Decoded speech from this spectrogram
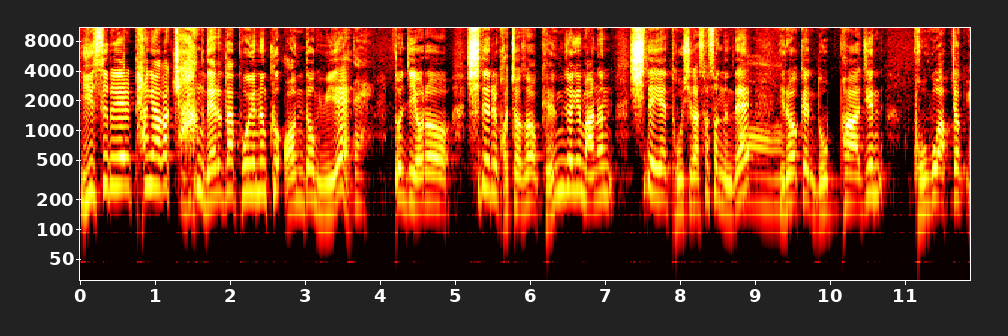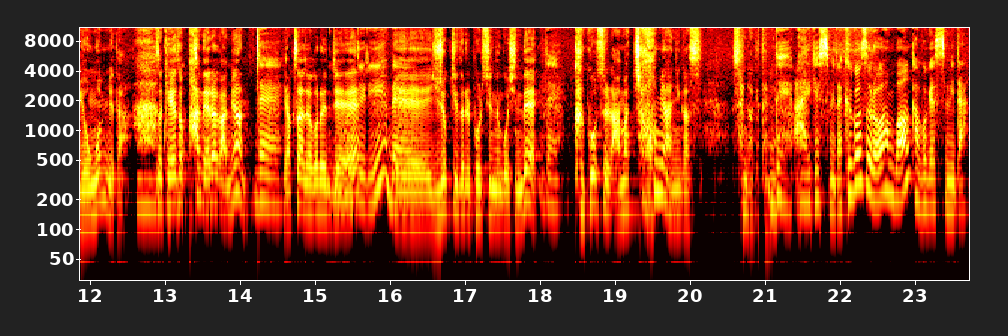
이스라엘 평야가 쫙 내려다 보이는 그 언덕 위에 네. 또 이제 여러 시대를 거쳐서 굉장히 많은 시대의 도시가 섰었는데 어. 이렇게 높아진 고고학적 용어입니다. 아, 그래서 계속 파 내려가면 네. 역사적으로 이제 유물들이, 네. 예, 유적지들을 볼 수 있는 곳인데 네. 그곳을 아마 처음이 아닌가 스- 생각이 됩니다. 네, 알겠습니다. 그곳으로 한번 가보겠습니다.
